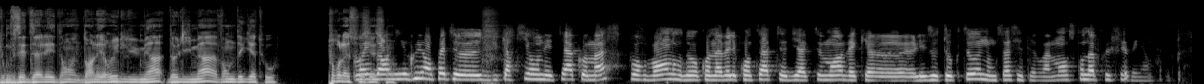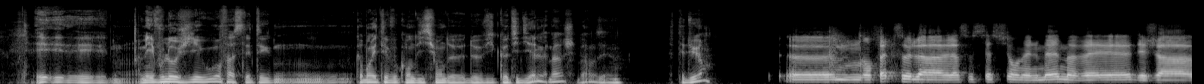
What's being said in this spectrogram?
donc vous êtes allé dans, les rues de Lima à vendre des gâteaux pour l'association. Dans les rues en fait euh, du quartier on était à Comas pour vendre. Donc on avait le contact directement avec euh, les autochtones. Donc ça c'était vraiment ce qu'on a préféré en fait. Et, et, et, mais vous logiez où? Enfin, c'était comment étaient vos conditions de, de vie quotidienne là-bas? Je sais pas. C'était dur? Euh, en fait, l'association la, en elle-même avait déjà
